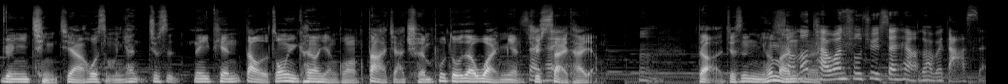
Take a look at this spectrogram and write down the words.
愿意请假或什么。你看，就是那一天到了，终于看到阳光，大家全部都在外面去晒太阳。嗯，对啊，就是你会蛮想到台湾出去晒太阳都还会打伞。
